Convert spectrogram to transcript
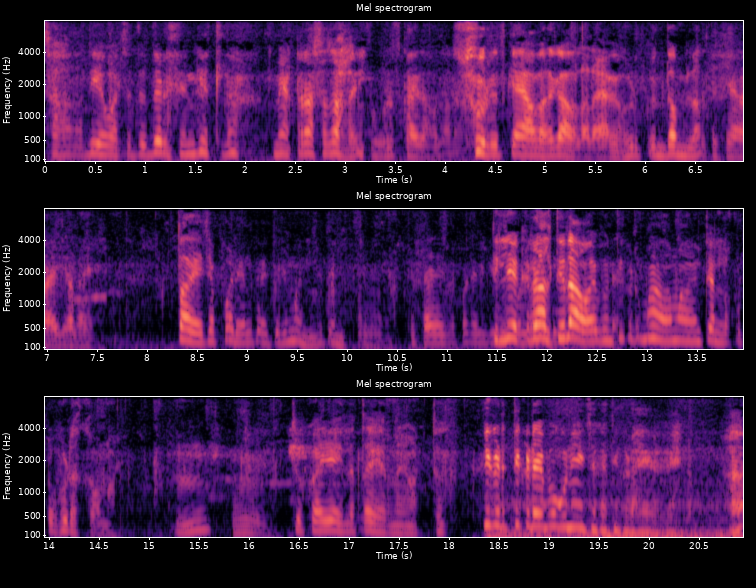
चला देवाचं तर दर्शन घेतलं. मॅटर असा झालाय. सूरज काय गावला सूरज काय आम्हाला गावला हुडकून दमला. गेलाय तळ्याच्या पडेल काहीतरी म्हणले त्यांनी. ते लेकर आलती दावाय पण तिकडं मा त्यांना कुठं हुडकावणार. तो काय यायला तयार नाही वाटतं. तिकडे तिकडे बघून यायचं का तिकडं आहे हा?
